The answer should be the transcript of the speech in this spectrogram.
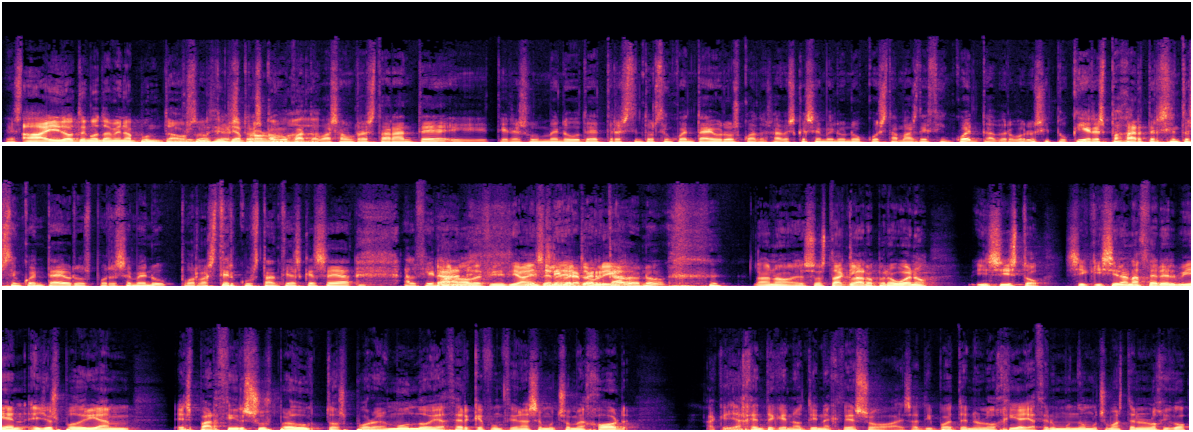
Esto- Ahí lo tengo también apuntado, digo esto es como cuando vas a un restaurante y tienes un menú de 350 euros cuando sabes que ese menú no cuesta más de 50. Pero bueno, si tú quieres pagar 350 euros por ese menú, por las circunstancias que sean, al final No, no, definitivamente, es libre te mercado, ¿no? No, no, eso está claro. Pero bueno, insisto, si quisieran hacer el bien, ellos podrían esparcir sus productos por el mundo y hacer que funcionase mucho mejor aquella gente que no tiene acceso a ese tipo de tecnología y hacer un mundo mucho más tecnológico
